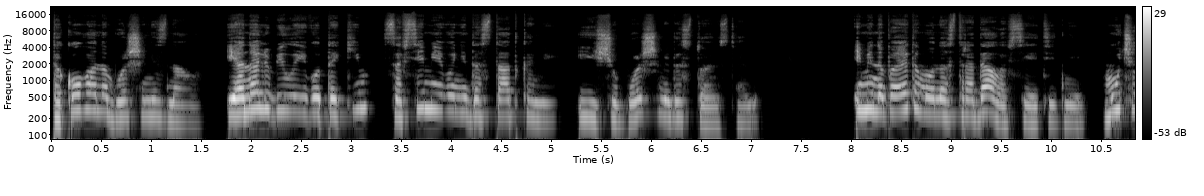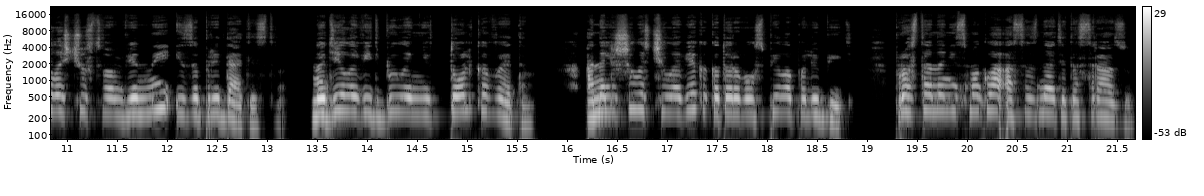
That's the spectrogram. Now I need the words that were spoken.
Такого она больше не знала. И она любила его таким, со всеми его недостатками и еще большими достоинствами. Именно поэтому она страдала все эти дни, мучилась чувством вины из-за предательства. Но дело ведь было не только в этом. Она лишилась человека, которого успела полюбить. Просто она не смогла осознать это сразу.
